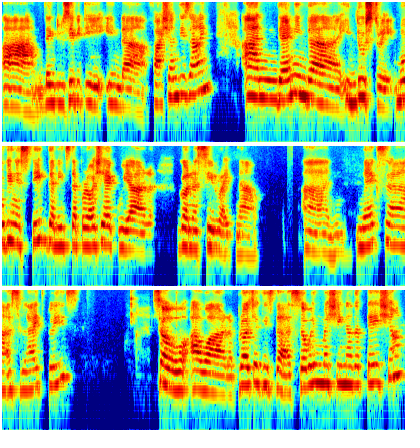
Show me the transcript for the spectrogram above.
um, the inclusivity in the fashion design. And then in the industry, moving a stick, then it's the project we are gonna see right now. And next uh, slide, please. So our project is the sewing machine adaptation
